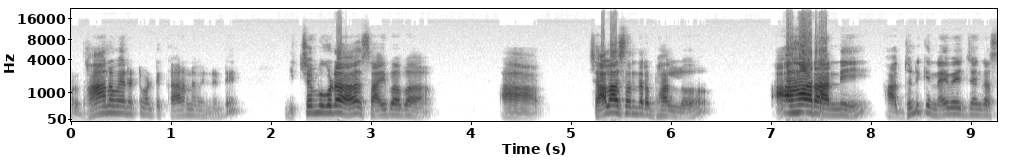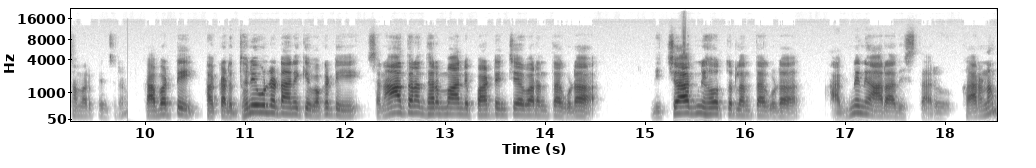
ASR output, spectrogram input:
ప్రధానమైనటువంటి కారణం ఏంటంటే నిత్యము కూడా సాయిబాబా ఆ చాలా సందర్భాల్లో ఆహారాన్ని ఆ ధునికి నైవేద్యంగా సమర్పించడం. కాబట్టి అక్కడ ధుని ఉండటానికి ఒకటి సనాతన ధర్మాన్ని పాటించే వారంతా కూడా నిత్యాగ్నిహోత్రులంతా కూడా అగ్నిని ఆరాధిస్తారు. కారణం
